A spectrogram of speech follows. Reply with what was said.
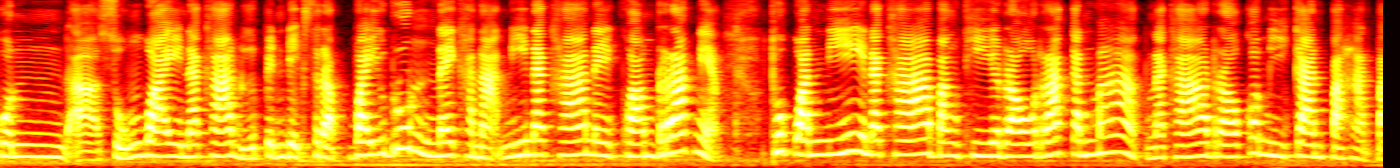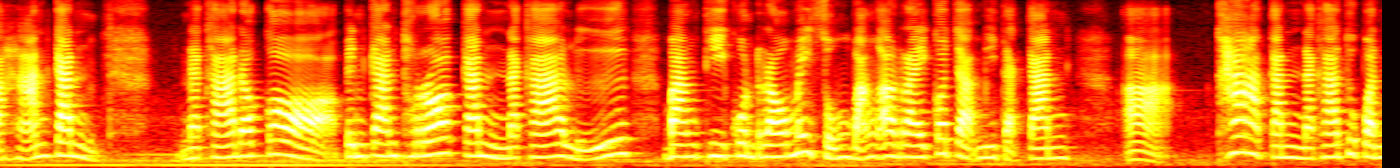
คนสูงวัยนะคะหรือเป็นเด็กสำหรับวัยรุ่นในขณะนี้นะคะ ในความรักเนี่ยทุกวันนี้นะคะบางทีเรารักกันมากนะคะ เราก็มีการประหารประหารกัน นะคะ แล้วก็เป็นการทะเลาะกันนะคะ หรือบางทีคนเราไม่สมหวังอะไรก็จะมีแต่การฆ่ากันนะคะ ทุกวัน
